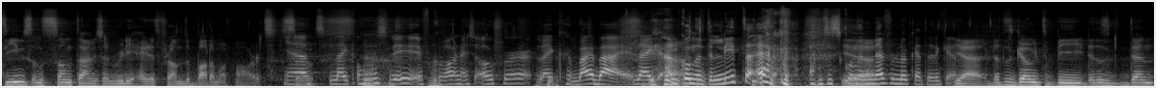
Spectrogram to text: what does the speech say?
teams and sometimes I really hate it from the bottom of my heart. yeah, so, like honestly, if Corona is over, like bye bye. Like Yeah. I'm gonna delete the app. I'm just gonna Yeah. never look at it again. yeah, that is going to be that is then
